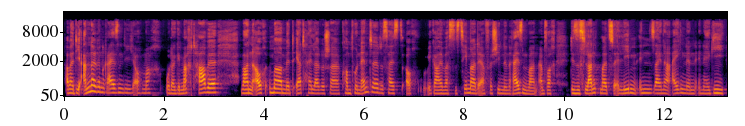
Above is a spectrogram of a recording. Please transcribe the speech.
Aber die anderen Reisen, die ich auch mache oder gemacht habe, waren auch immer mit erdheilerischer Komponente. Das heißt auch, egal was das Thema der verschiedenen Reisen waren, einfach dieses Land mal zu erleben in seiner eigenen Energie,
